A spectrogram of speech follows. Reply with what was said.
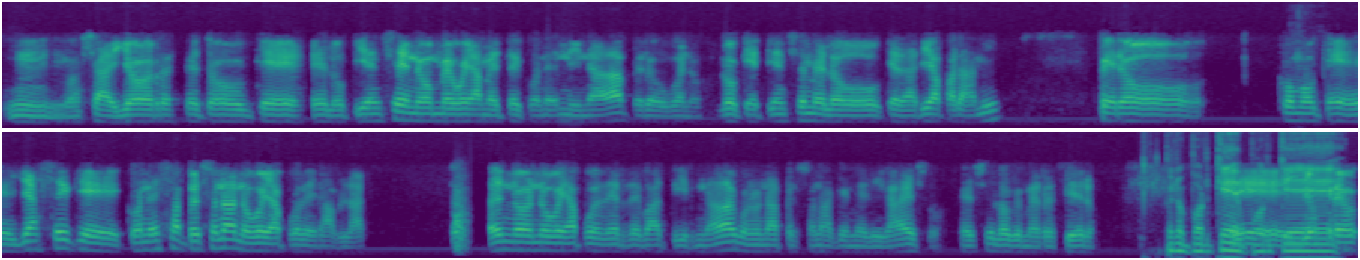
Mm, o sea, yo respeto que lo piense, no me voy a meter con él ni nada, pero bueno, lo que piense me lo quedaría para mí. Pero como que ya sé que con esa persona no voy a poder hablar. No, no voy a poder debatir nada con una persona que me diga eso. Eso es lo que me refiero. ¿Pero por qué? Eh, ¿Porque, creo-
